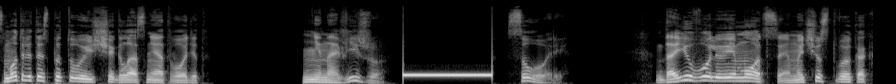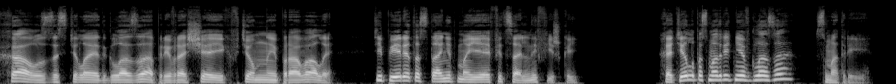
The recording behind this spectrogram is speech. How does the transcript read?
Смотрит испытующе, глаз не отводит. Ненавижу. Суори. Даю волю эмоциям и чувствую, как хаос застилает глаза, превращая их в темные провалы. Теперь это станет моей официальной фишкой. Хотела посмотреть мне в глаза? Смотри.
